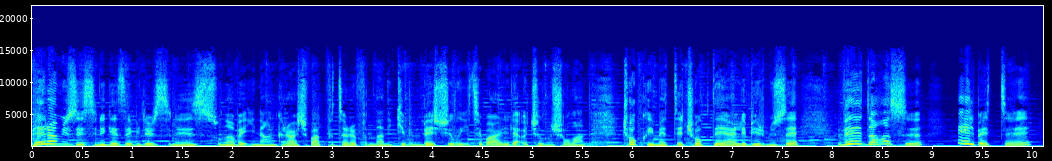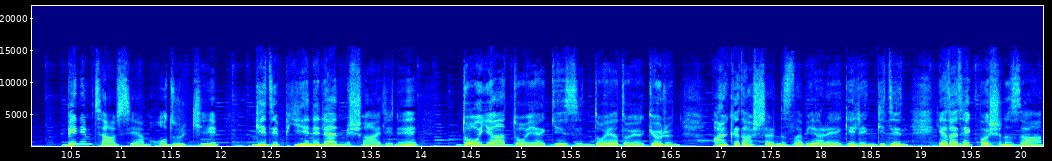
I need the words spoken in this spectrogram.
Pera Müzesi'ni gezebilirsiniz. Suna ve İnan Kıraç Vakfı tarafından 2005 yılı itibariyle açılmış olan çok kıymetli, çok değerli bir müze. Ve dahası elbette benim tavsiyem odur ki gidip yenilenmiş halini doya doya gezin, doya doya görün. Arkadaşlarınızla bir araya gelin gidin ya da tek başınıza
